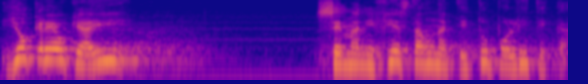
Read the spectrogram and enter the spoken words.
Yo creo que ahí se manifiesta una actitud política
